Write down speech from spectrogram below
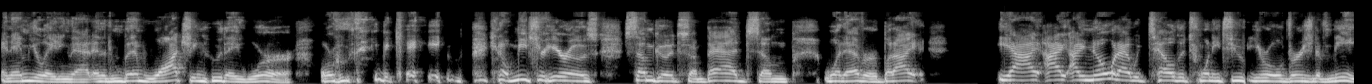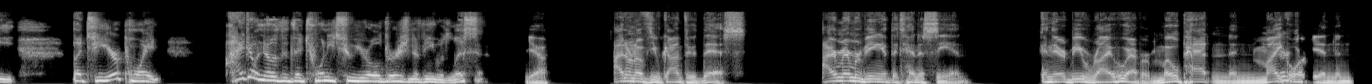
and emulating that, and then watching who they were or who they became. You know, meet your heroes, some good, some bad, some whatever. But I, yeah, I, I, I know what I would tell the 22 year old version of me. But to your point, I don't know that the 22 year old version of me would listen. Yeah. I don't know if you've gone through this. I remember being at the Tennessean and there'd be right whoever, Mo Patton and Mike Organ and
